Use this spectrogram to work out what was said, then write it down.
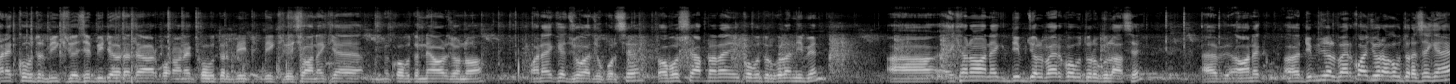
অনেক কবুতর বিক্রি হয়েছে। ভিডিওটা দেওয়ার পর অনেক কবুতর বিক্রি হয়েছে। অনেকে কবুতর নেওয়ার জন্য অনেকে যোগাযোগ করছে। তো অবশ্যই আপনারা এই কবুতরগুলো নেবেন। আহ, এখানেও অনেক ডিপ জল ভাইয়ের কবুতরগুলো আছে। অনেক ডিপ জল ভাইয়ের কয় জোড়া কবুতর আছে এখানে?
